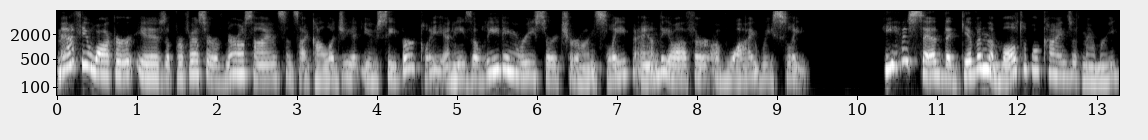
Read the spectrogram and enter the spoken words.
Matthew Walker is a professor of neuroscience and psychology at UC Berkeley, and he's a leading researcher on sleep and the author of Why We Sleep. He has said that given the multiple kinds of memory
